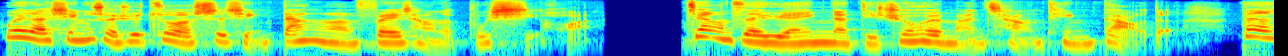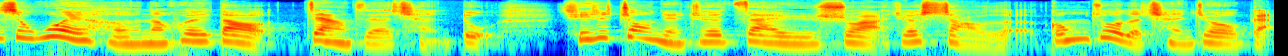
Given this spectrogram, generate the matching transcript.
为了薪水去做的事情，当然非常的不喜欢。这样子的原因呢，的确会蛮常听到的。但是为何呢会到这样子的程度？其实重点就是在于说啊，就少了工作的成就感。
